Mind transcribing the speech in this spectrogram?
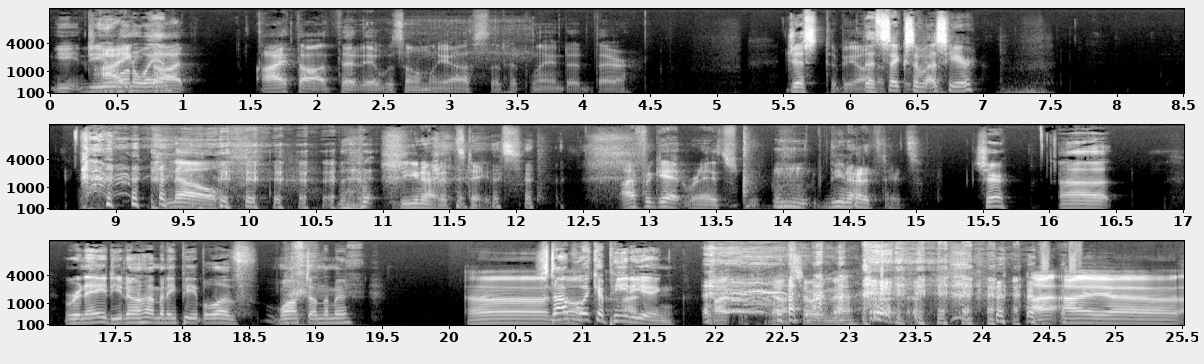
you, do you I want to weigh in? I thought that it was only us that had landed there. Just to be honest, the six of you. us here. No, the, the United States. I forget, Renee. It's the United States. Sure. Uh, Renee, do you know how many people have walked on the moon? uh, Stop no, I- Wikipediaing. I, yeah, sorry, man. I, I, uh,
